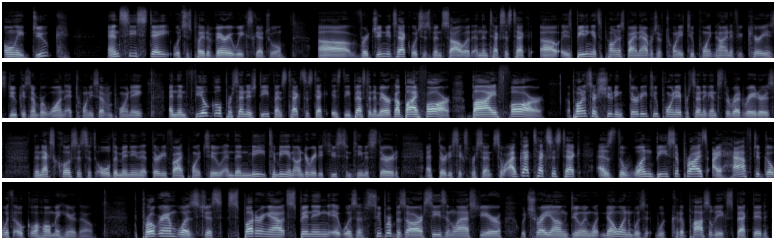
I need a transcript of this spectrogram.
only Duke. NC State, which has played a very weak schedule, uh, Virginia Tech, which has been solid, and then Texas Tech uh, is beating its opponents by an average of 22.9. If you're curious, Duke is number one at 27.8. And then field goal percentage defense, Texas Tech is the best in America by far. By far. Opponents are shooting 32.8% against the Red Raiders. The next closest is Old Dominion at 35.2, and then me, to me, an underrated Houston team is third at 36%. So I've got Texas Tech as the 1B surprise. I have to go with Oklahoma here, though. The program was just sputtering out, spinning. It was a super bizarre season last year with Trae Young doing what no one was could have possibly expected,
